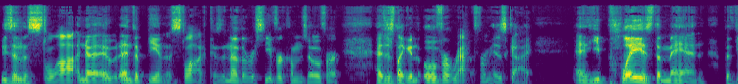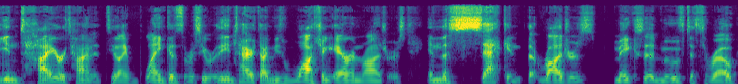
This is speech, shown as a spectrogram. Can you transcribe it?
He's in the slot. No, it ends up being the slot because another receiver comes over. And it's just like an overwrap from his guy. And he plays the man, but the entire time he like blankets the receiver. The entire time he's watching Aaron Rodgers. In the second that Rodgers makes a move to throw,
